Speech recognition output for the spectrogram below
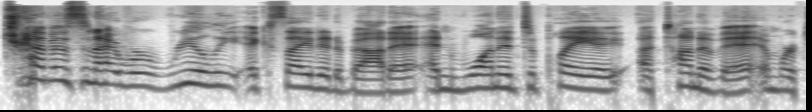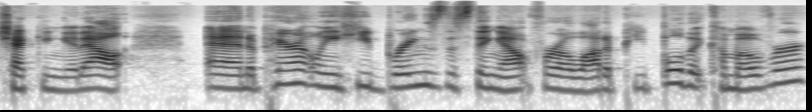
Travis and I were really excited about it and wanted to play a, a, ton of it and we're checking it out. And apparently he brings this thing out for a lot of people that come over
